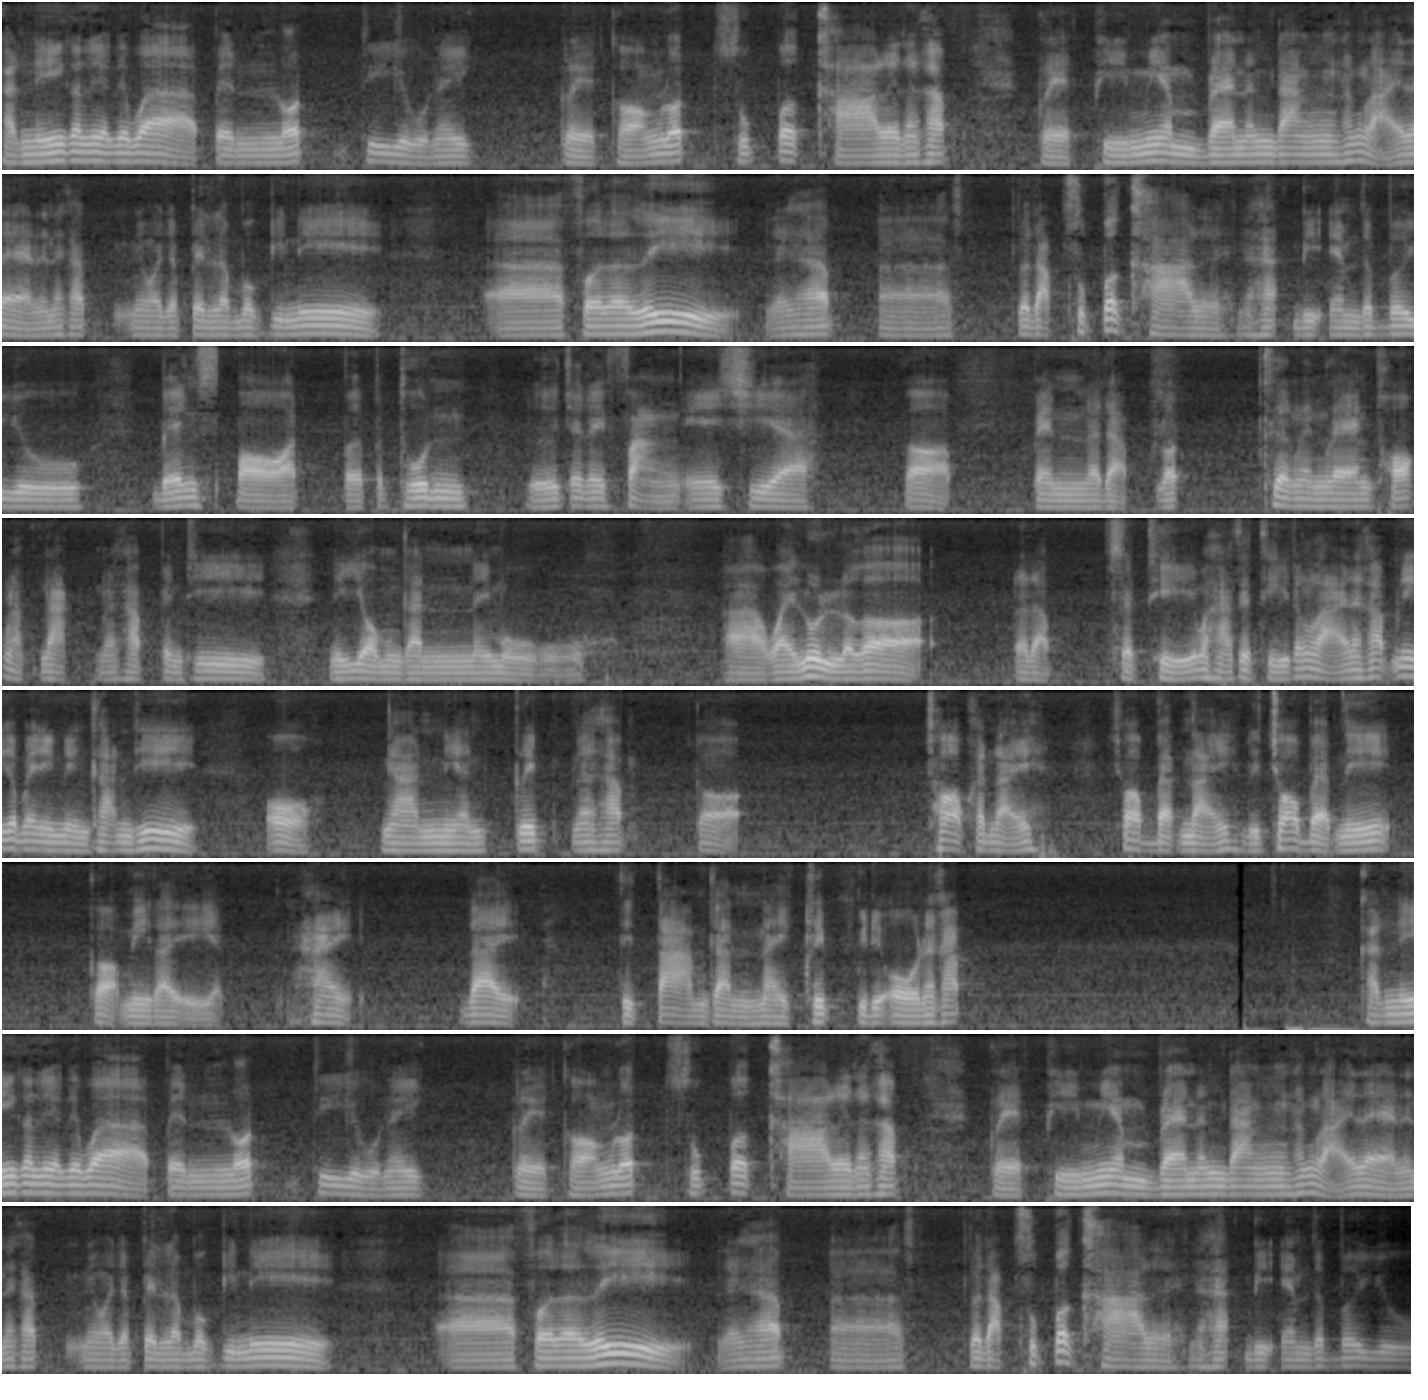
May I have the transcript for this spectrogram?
คันนี้ก็เรียกได้ว่าเป็นรถที่อยู่ในเกรดของรถซูเปอร์คาร์เลยนะครับ เกรดพรีเมียมแบรนด์ดัง ๆ ทั้งหลายแหล่เลยนะครับ ไม่ว่าจะเป็น Lamborghini เฟอร์รารี่นะครับระดับซูเปอร์คาร์เลยนะฮะ BMW Benz Sport เปิดประทุน หรือจะในฝั่งเอเชีย ก็เป็นระดับรถ เครื่องแรงๆทอร์กหนักๆนะครับ เป็นที่นิยมกันในหมู่วัยรุ่นแล้วก็ระดับเศรษฐีมหาเศรษฐีทั้งหลายนะครับ นี่ก็เป็นอีกหนึ่งคันที่ โอ้งานเนียนกริปนะครับ ก็ชอบคันไหน ชอบแบบไหนหรือชอบแบบนี้ ก็มีรายละเอียดให้ได้ติดตามกันในคลิปวิดีโอนะครับ คันนี้ก็เรียกได้ว่าเป็นรถที่อยู่ในเกรดของรถซูเปอร์คาร์เลยนะครับ เกรดพรีเมียมแบรนด์ดัง ๆ ทั้งหลายแหล่เลยนะครับ ไม่ว่าจะเป็น Lamborghini อ่าเฟอร์รารี่นะครับอ่าระดับซูเปอร์คาร์เลยนะฮะ BMW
